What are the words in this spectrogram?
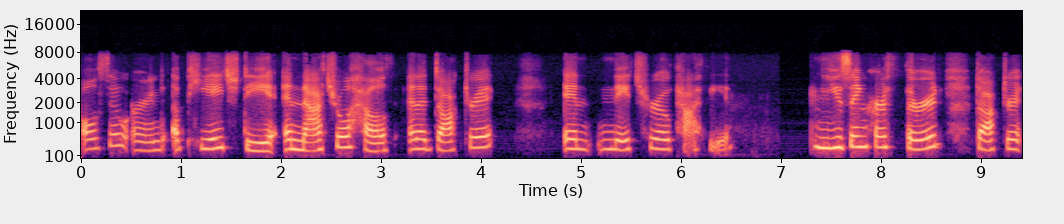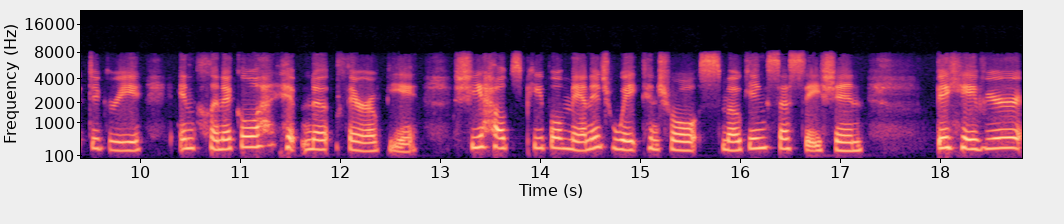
also earned a PhD in natural health and a doctorate in naturopathy. Using her third doctorate degree in clinical hypnotherapy, she helps people manage weight control, smoking cessation, behavior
